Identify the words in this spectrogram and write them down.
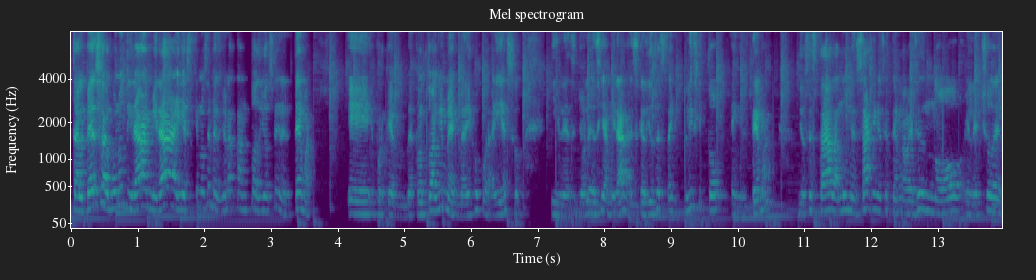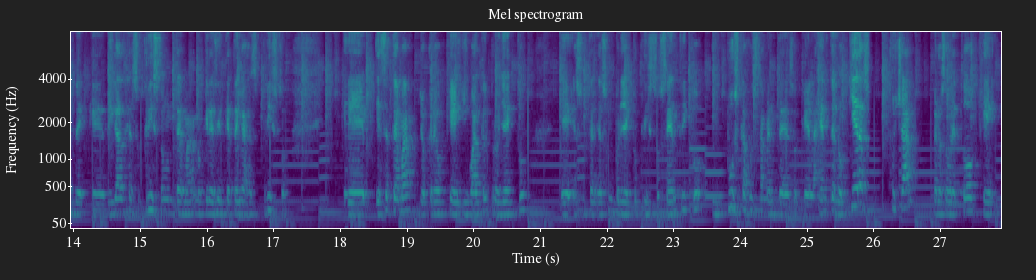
Tal vez algunos dirán, mira, y es que no se menciona tanto a Dios en el tema, eh, porque de pronto alguien me, me, dijo por ahí eso, y les, yo le decía, mira, es que Dios está implícito en el tema, Dios está dando un mensaje en ese tema, a veces no, el hecho de, de que digas Jesucristo en un tema no quiere decir que tenga Jesucristo. Eh, ese tema yo creo que igual que el proyecto, es, un, es, un, proyecto cristocéntrico y busca justamente eso, que la gente lo quiera escuchar, pero sobre todo que,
